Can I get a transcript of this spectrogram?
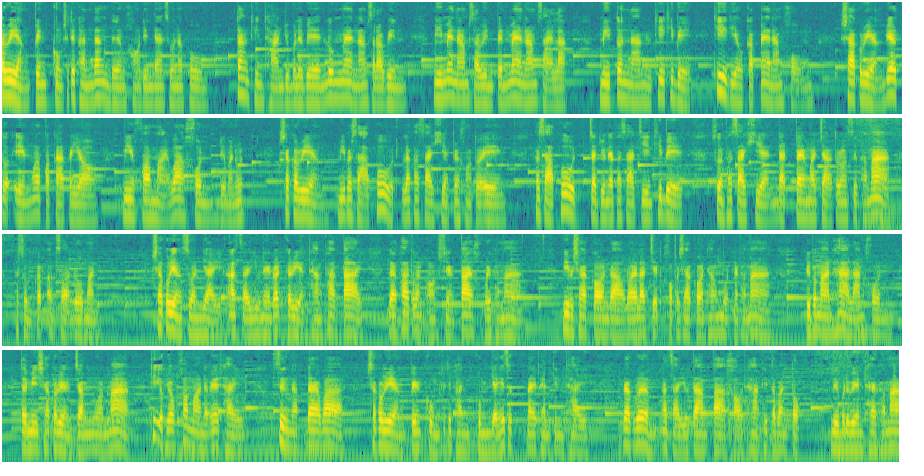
กะเหรี่ยงเป็นกลุ่มชาติพันธุ์ดั้งเดิมของดินแดนสุวรรณภูมิ ตั้งถิ่นฐานอยู่บริเวณลุ่มแม่น้ำสารวิน มีแม่น้ำสารวินเป็นแม่น้ำสายหลัก มีต้นน้ำอยู่ที่ทิเบต ที่เดียวกับแม่น้ำโขง ชาวกะเหรี่ยงเรียกตัวเองว่าปากากยอ มีความหมายว่าคนหรือมนุษย์ ชาวกะเหรี่ยงมีภาษาพูดและภาษาเขียนเป็นของตัวเอง ภาษาพูดจัดอยู่ในภาษาจีนทิเบต ส่วนภาษาเขียนดัดแปลงมาจากตัวหนังสือพม่า ผสมกับอักษรโรมัน ชาวกะเหรี่ยงส่วนใหญ่อาศัยอยู่ในรัฐกะเหรี่ยงทางภาคใต้ และภาคตะวันออกเฉียงใต้ของประเทศพม่า มีประชากรราวร้อยละเจ็ดของประชากรทั้งหมดในพม่า หรือประมาณ 5 ล้านคน แต่มีชาวกะเหรี่ยงจำนวนมากที่อพยพเข้ามาในประเทศไทย ซึ่งนับได้ว่าชาวกะเหรี่ยงเป็นกลุ่มชาติพันธุ์กลุ่มใหญ่ที่สุดในแผ่นดินไทยแรกเริ่มอาศัยอยู่ตามป่าเขาทางทิศตะวันตก หรือบริเวณไทยพม่า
